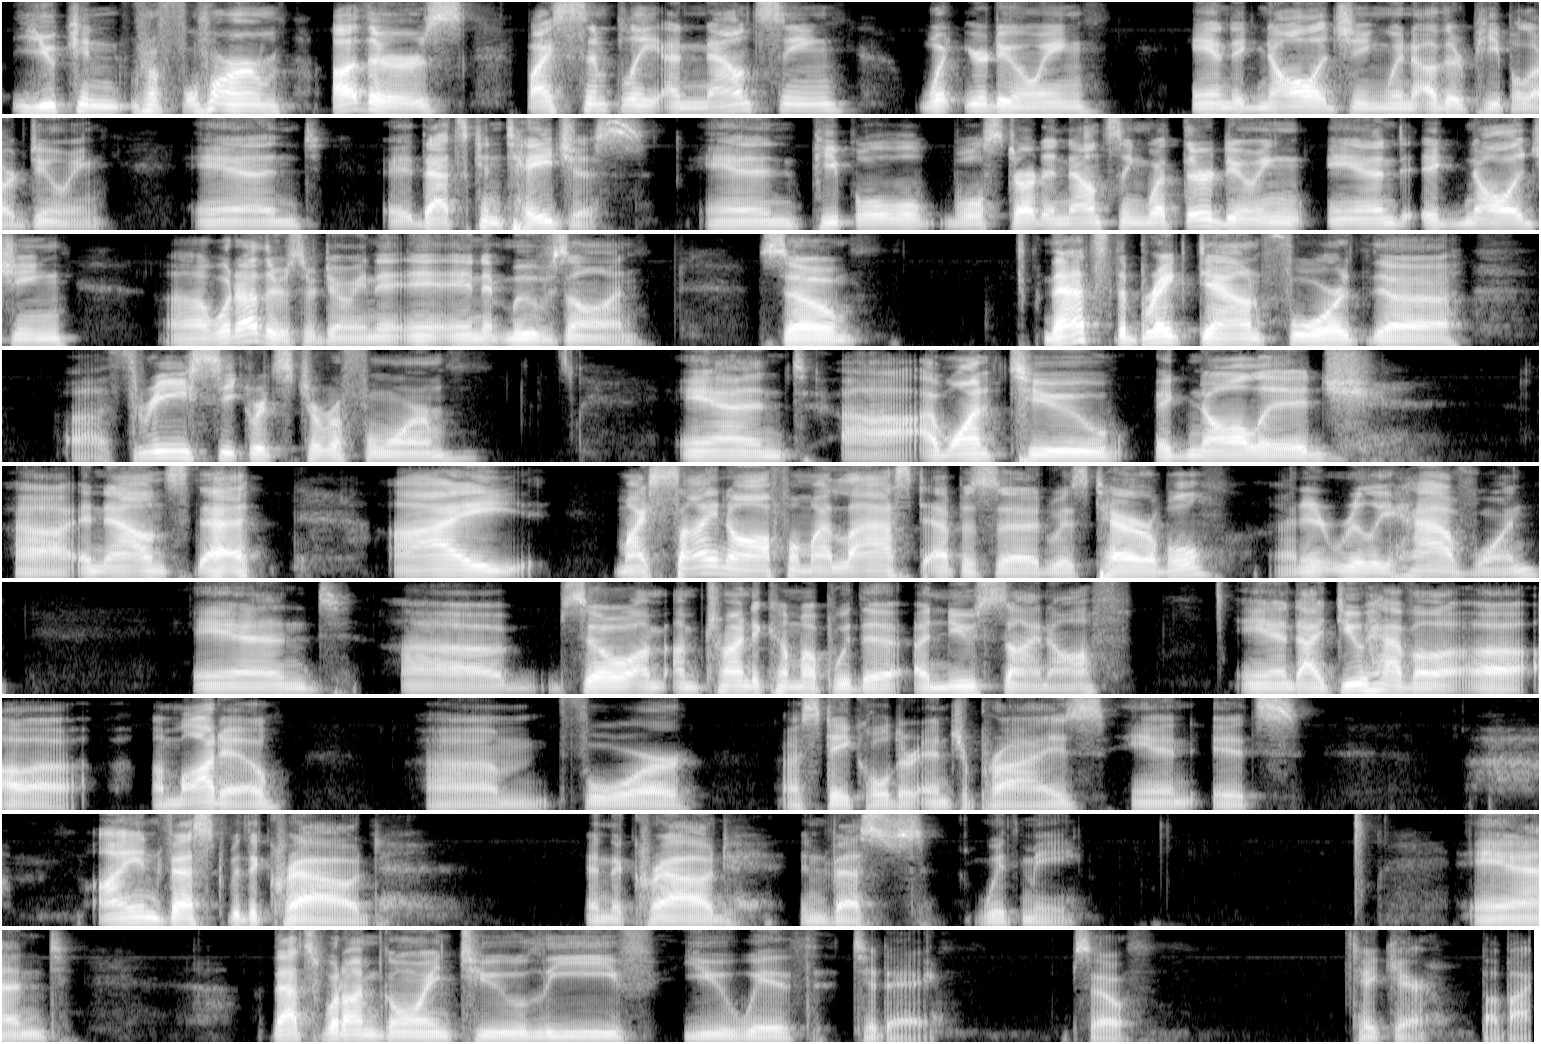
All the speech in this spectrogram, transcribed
you can reform others by simply announcing what you're doing and acknowledging when other people are doing and eh, that's contagious and people will start announcing what they're doing and acknowledging uh, what others are doing and, and, it moves on so that's the breakdown for the uh, three secrets to reform and uh, I want to acknowledge, uh, announce that I my sign off on my last episode was terrible. I didn't really have one, and uh, so I'm I'm trying to come up with a, a new sign off, and I do have a a, a, a motto um, for a stakeholder enterprise, and it's I invest with the crowd and the crowd invests with me. And that's what I'm going to leave you with today. So take care. Bye bye.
